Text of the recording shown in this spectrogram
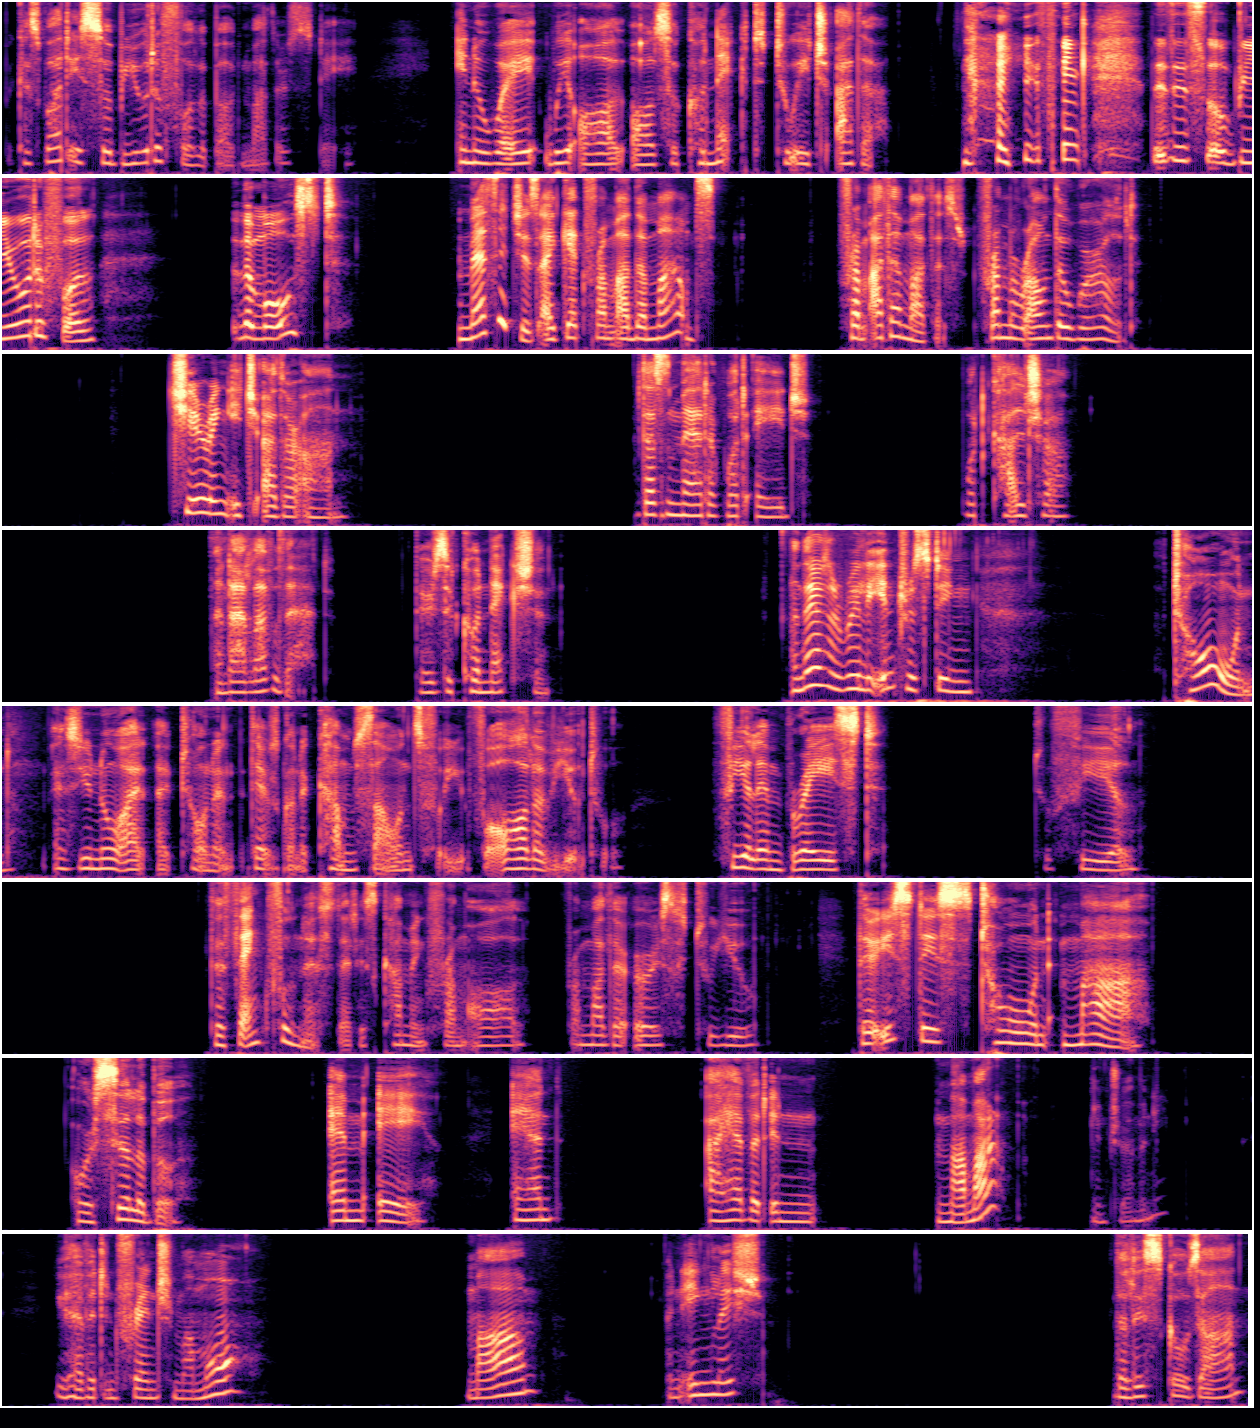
Because what is so beautiful about Mother's Day? In a way, we all also connect to each other. you think this is so beautiful. The most messages I get from other moms, from other mothers, from around the world, cheering each other on. Doesn't matter what age, what culture. And I love that. There's a connection. And there's a really interesting tone. As you know, I, I tone and there's going to come sounds for you, for all of you to feel embraced, to feel the thankfulness that is coming from all, from Mother Earth to you. There is this tone ma or syllable, M A, and I have it in Mama in Germany. You have it in French, maman, mom, in English. The list goes on.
